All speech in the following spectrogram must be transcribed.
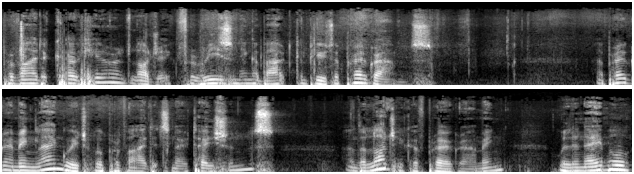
provide a coherent logic for reasoning about computer programs. A programming language will provide its notations, and the logic of programming will enable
